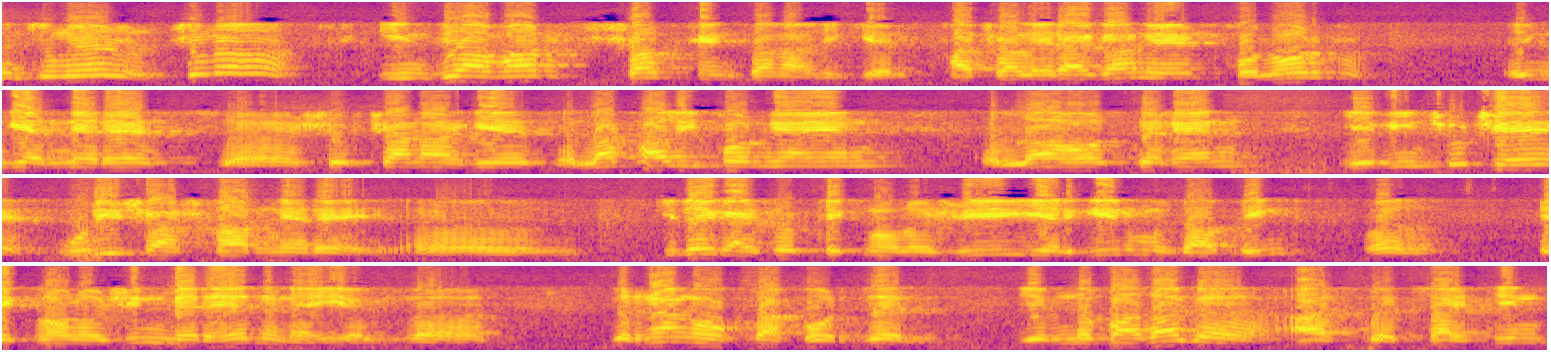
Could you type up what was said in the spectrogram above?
ընդունելությունը ինձ համար շատ կենցանալիք էր խաչալերական է բոլոր ընկերներս շրջանագես լա կալիֆոռնիայեն լա հոստեղեն եւ ինչու՞ չէ ուրիշ աշխարհներ է գիտեք այսօր տեխնոլոգիի երգիր մզաբինք տեխնոլոգին մեր հետն է եւ դրանք օգտագործել եւ նպատակը այս վեբսայթին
